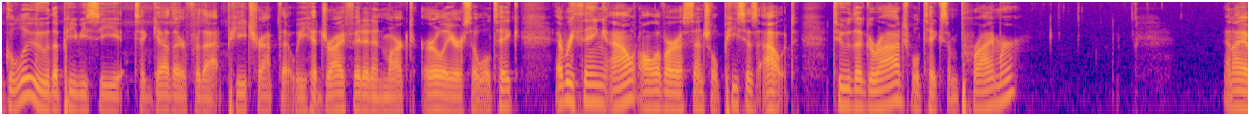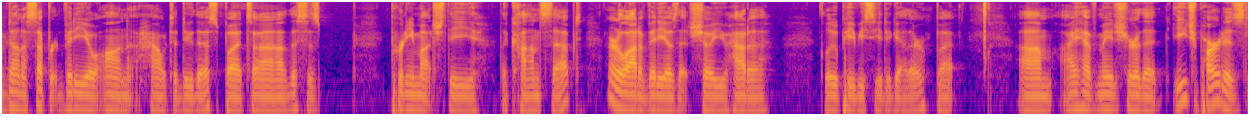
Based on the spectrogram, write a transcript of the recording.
glue the PVC together for that P-trap that we had dry fitted and marked earlier. So we'll take everything out, all of our essential pieces out to the garage. We'll take some primer. And I have done a separate video on how to do this, but uh, this is pretty much the, the concept. There are a lot of videos that show you how to glue PVC together, but um, I have made sure that each part is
